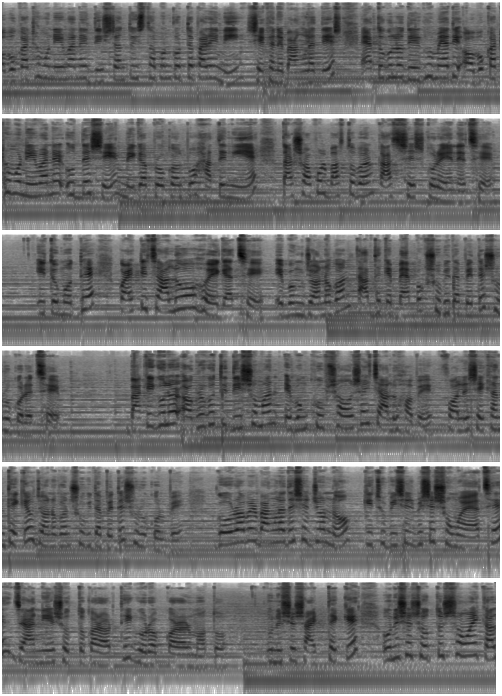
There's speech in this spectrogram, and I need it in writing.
অবকাঠামো নির্মাণের দৃষ্টান্ত স্থাপন করতে পারেনি, সেখানে বাংলাদেশ এতগুলো দীর্ঘমেয়াদী অবকাঠামো নির্মাণের উদ্দেশ্যে মেগা প্রকল্প হাতে নিয়ে তার সফল বাস্তবায়ন কাজ শেষ করে এনেছে। ইতোমধ্যে কয়েকটি চালুও হয়ে গেছে এবং জনগণ তা থেকে ব্যাপক সুবিধা পেতে শুরু করেছে। বাকিগুলোর অগ্রগতি দৃশ্যমান এবং খুব সহসাই চালু হবে। ফলে সেখান থেকেও জনগণ সুবিধা পেতে শুরু করবে। গৌরবের বাংলাদেশের জন্য কিছু বিশেষ বিশেষ সময় আছে যা নিয়ে সত্যকার অর্থেই গৌরব করার মতো। উনিশশো ষাট থেকে উনিশশো সত্তর সময়কাল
